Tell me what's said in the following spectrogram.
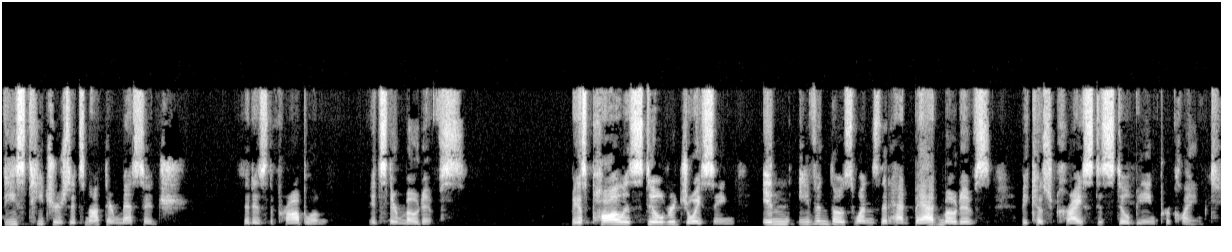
These teachers, it's not their message that is the problem, it's their motives. Because Paul is still rejoicing in even those ones that had bad motives because Christ is still being proclaimed.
